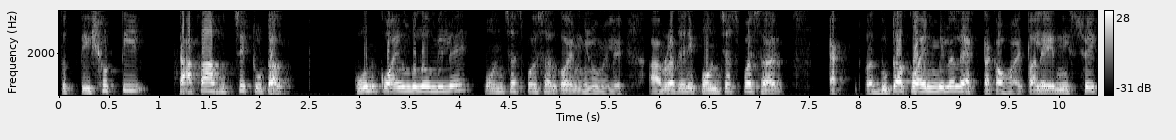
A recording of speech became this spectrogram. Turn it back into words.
তো তেষট্টি টাকা হচ্ছে টোটাল কোন কয়েনগুলো মিলে? পঞ্চাশ পয়সার কয়েনগুলো মিলে। আমরা জানি পঞ্চাশ পয়সার এক, দুটা কয়েন মিলালে এক টাকা হয়। তাহলে নিশ্চয়ই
